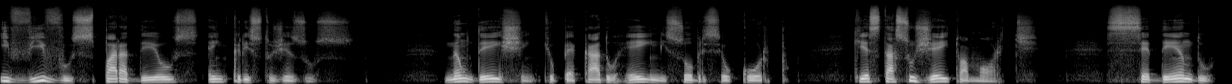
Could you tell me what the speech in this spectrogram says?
e vivos para Deus em Cristo Jesus. Não deixem que o pecado reine sobre seu corpo, que está sujeito à morte, cedendo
